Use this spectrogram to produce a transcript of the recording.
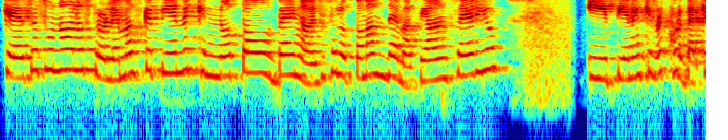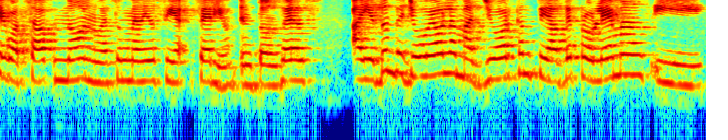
que ese es uno de los problemas que tiene, que no todos ven, a veces se lo toman demasiado en serio y tienen que recordar que WhatsApp no, no es un medio serio. Entonces, ahí es donde yo veo la mayor cantidad de problemas y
